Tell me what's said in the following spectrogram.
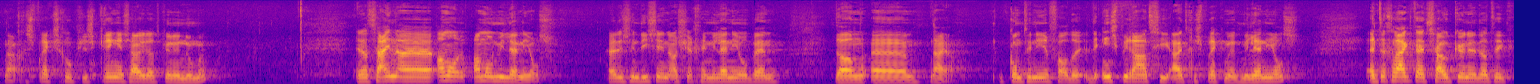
nou, gespreksgroepjes, kringen zou je dat kunnen noemen. En dat zijn allemaal, allemaal millennials. Dus in die zin, als je geen millennial bent, dan nou ja, komt in ieder geval de, de inspiratie uit gesprekken met millennials. En tegelijkertijd zou het kunnen dat ik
